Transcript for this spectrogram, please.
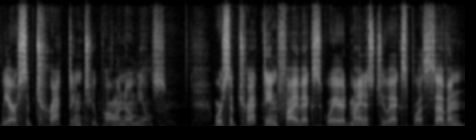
we are subtracting two polynomials. We're subtracting 5x squared minus 2x plus 7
